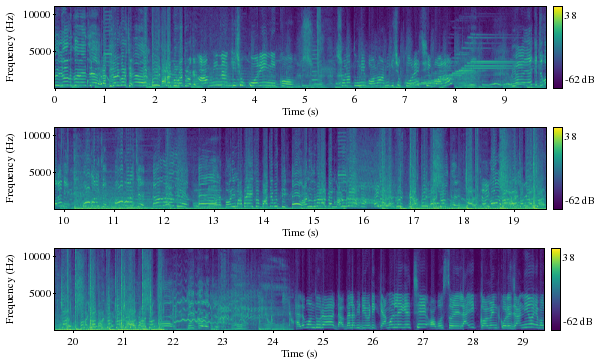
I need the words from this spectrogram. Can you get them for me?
দুজন করেছে। এরা দুজনই করেছে? এক্ষুনি থানায় পুরবাই দুটোকে আমি না কিছু করিনি কো। সোনা তুমি বলো আমি কিছু করেছি বলো। না এ কিছু করেনি। ও করেছে ও করেছে। তোরই মাথায় এইসব বাজে বুদ্ধি। মানুষ বানাবেন মানুষ হ্যালো বন্ধুরা ডাববেলা ভিডিওটি কেমন লেগেছে? অবশ্যই লাইক কমেন্ট করে জানিও এবং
